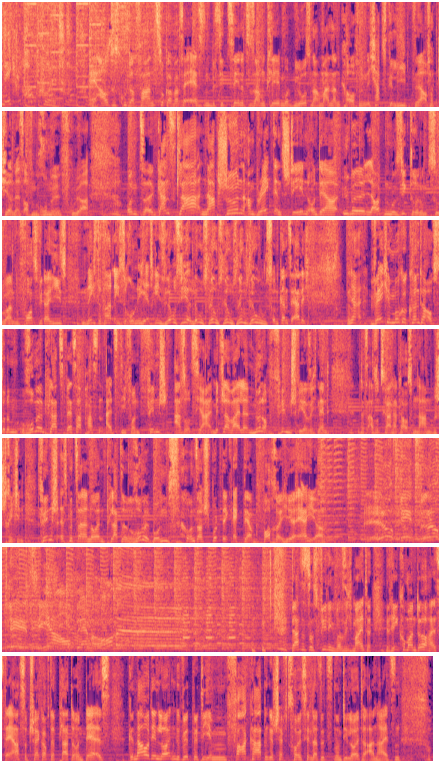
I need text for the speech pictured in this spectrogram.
Sputnik Popkult. Ey, Autoscooter fahren, Zuckerwasser essen, bis die Zähne zusammenkleben und ein Los nach dem anderen kaufen. Ich hab's geliebt, ne, auf der Kirmes, auf dem Rummel früher. Und äh, ganz klar, nach schön am Breakdance stehen und der übel lauten Musikdröhnung zuhören, bevor es wieder hieß, nächste Fahrt, nächste Runde, jetzt geht's los hier, los, los, los, los, los. Und ganz ehrlich, ja, welche Mucke könnte auf so einem Rummelplatz besser passen als die von Finch Asozial? Mittlerweile nur noch Finch, wie er sich nennt. Das Asozial hat er aus dem Namen gestrichen. Finch ist mit seiner neuen Platte Rummelbums unser Sputnik-Eck der Woche. Hier, er hier. Los geht's, los geht's, hier auf dem Das ist das Feeling, was ich meinte. Rekommandeur heißt der erste Track auf der Platte und der ist genau den Leuten gewidmet, die im Fahrkartengeschäftshäuschen da sitzen und die Leute anheizen.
